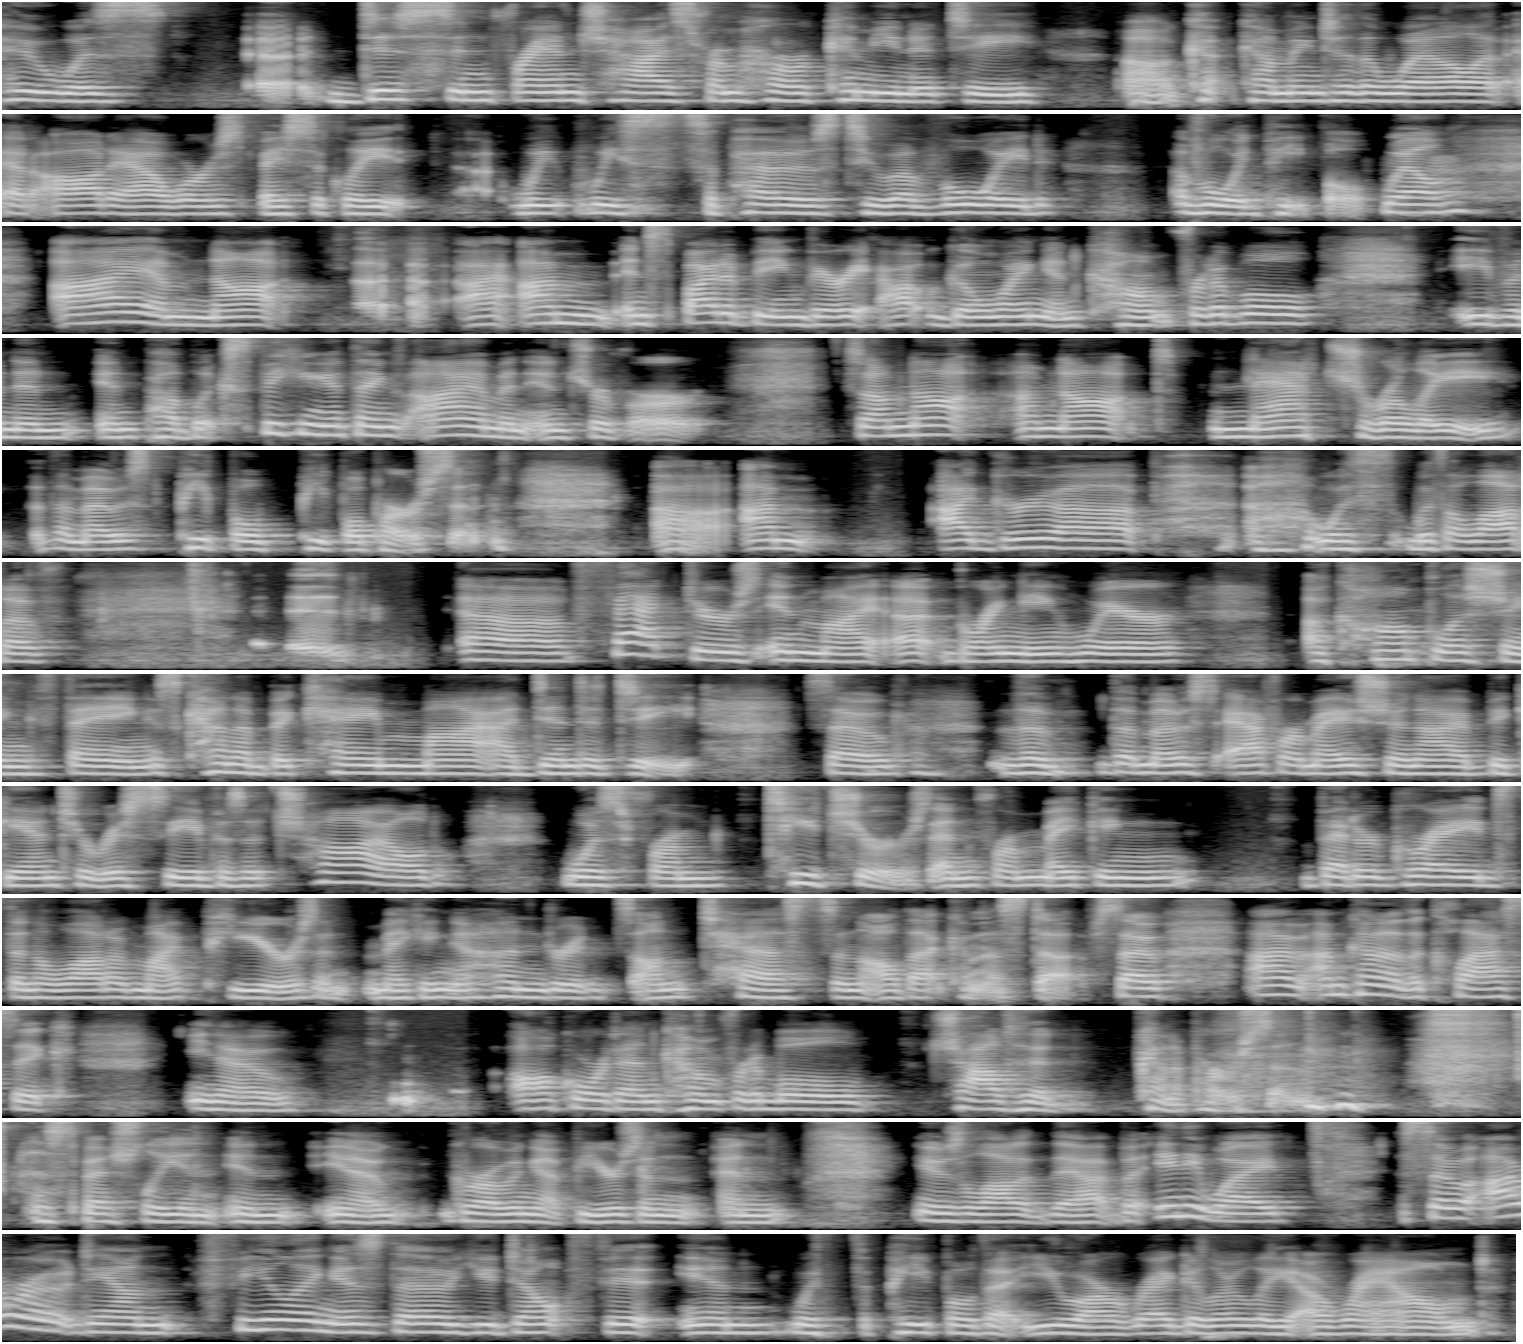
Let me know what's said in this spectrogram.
who was uh, disenfranchised from her community, uh, c- coming to the well at, at, odd hours. Basically, we we suppose to avoid avoid people. Well, mm-hmm. I am not. Uh, I, I'm, in spite of being very outgoing and comfortable, even in, in public speaking and things, I am an introvert. So I'm not. I'm not naturally the most people people person. Uh, I'm. I grew up uh, with with a lot of uh, factors in my upbringing where accomplishing things kind of became my identity. So okay. the the most affirmation I began to receive as a child was from teachers and from making better grades than a lot of my peers and making hundreds on tests and all that kind of stuff. So I'm, I'm kind of the classic, you know, awkward, uncomfortable childhood kind of person. especially in, in you know growing up years and and there's a lot of that but anyway so i wrote down feeling as though you don't fit in with the people that you are regularly around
